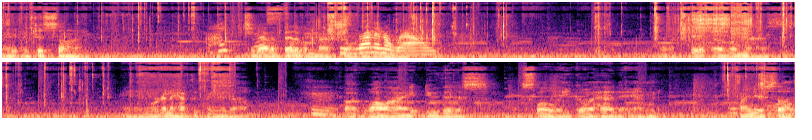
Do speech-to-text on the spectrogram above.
I, I just saw him. I just We got a bit of a mess. He's running on. around. Got a bit of a mess, and we're gonna have to clean it up. Hmm. But while I do this, slowly go ahead and find yourself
